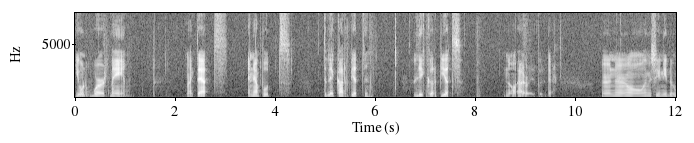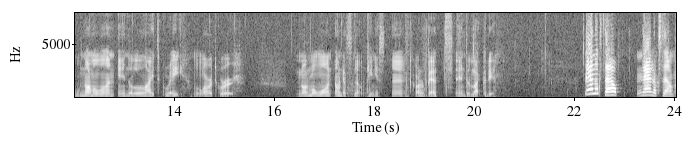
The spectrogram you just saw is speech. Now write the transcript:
You're the worst, man. Like that. And I put the carpet. Le carpet. No, I already put it there. And now, let me see, you need the normal one and the light gray. Light gray. Normal one. Oh, that's no, genius. Uh, carpet and the gray. That looks dope. That looks dope.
